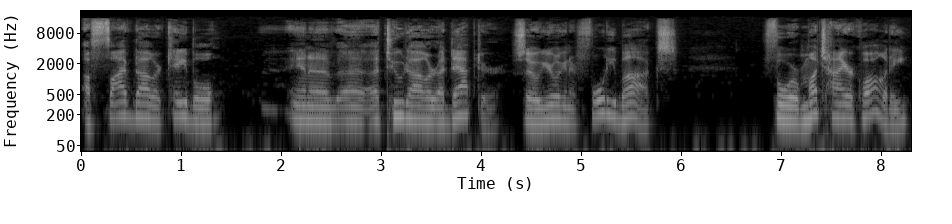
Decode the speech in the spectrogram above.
a five dollar cable, and a, a, two dollar adapter. So you're looking at forty bucks for much higher quality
